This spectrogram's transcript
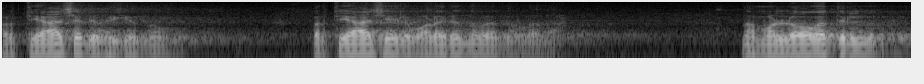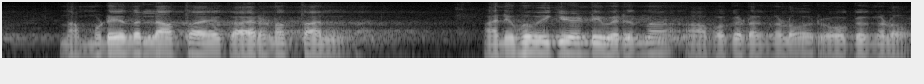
പ്രത്യാശ ലഭിക്കുന്നു. പ്രത്യാശയിൽ വളരുന്നു എന്നുള്ളതാണ്. നമ്മൾ ലോകത്തിൽ നമ്മുടേതല്ലാത്ത കാരണത്താൽ അനുഭവിക്കേണ്ടി വരുന്ന അപകടങ്ങളോ രോഗങ്ങളോ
